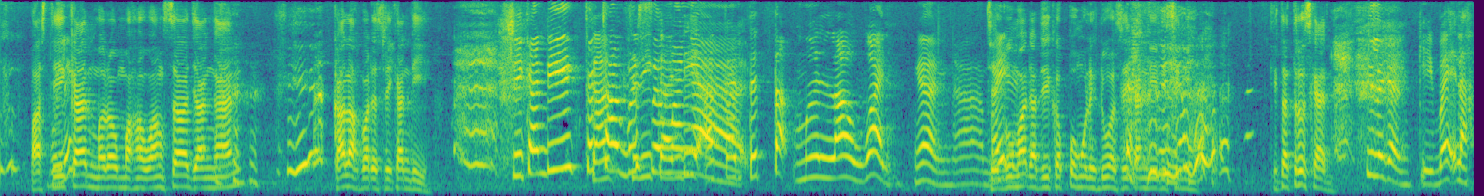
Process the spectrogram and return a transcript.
Pastikan Merumah Wangsa jangan kalah pada Sri Kandi. Sri Kandi kekal Sri Kandi bersemangat. akan tetap melawan. Kan? Ha, Cikgu baik. Mat dah dikepung oleh dua Sri Kandi di sini. Kita teruskan. Silakan. Okey, baiklah.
